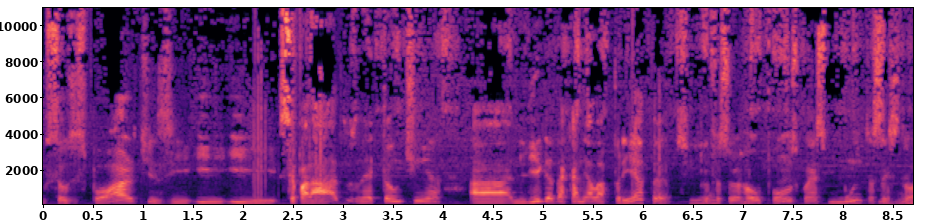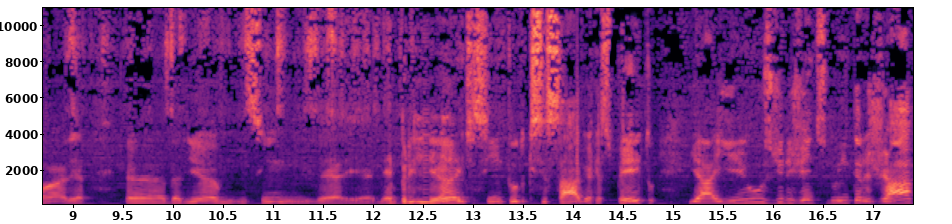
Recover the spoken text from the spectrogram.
os seus esportes e, e, e, separados, né? Então tinha a Liga da Canela Preta, Sim. o professor Raul Pons conhece muito essa uhum. história. Uh, daria, assim, é, é, é, brilhante, assim, tudo que se sabe a respeito. E aí os dirigentes do Inter já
